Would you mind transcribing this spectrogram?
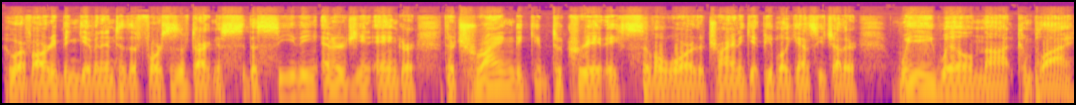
who have already been given into the forces of darkness, the seething energy and anger. They're trying to give, to create a civil war. They're trying to get people against each other. We will not comply.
